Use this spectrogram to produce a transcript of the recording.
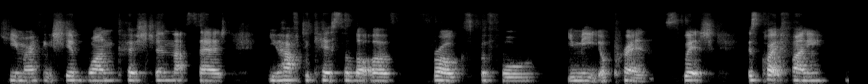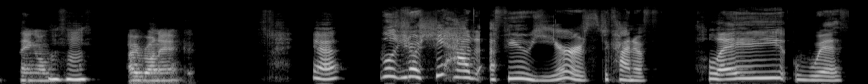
humor. I think she had one cushion that said, You have to kiss a lot of frogs before you meet your prince, which is quite funny, playing on mm-hmm. ironic. Yeah. Well, you know, she had a few years to kind of play with,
